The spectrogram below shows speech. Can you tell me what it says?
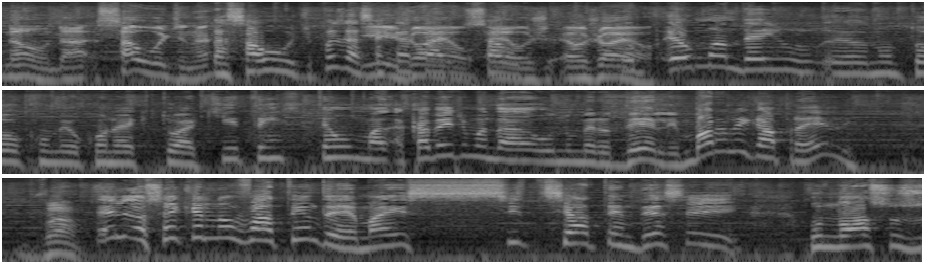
Não, da saúde, né? Da saúde, pois é, secretário Joel, de saúde. é o- é o Joel. Eu, eu mandei, o- eu não tô com o meu conector aqui, tem, tem uma, acabei de mandar o número dele, bora ligar para ele? Vamos. Ele, eu sei que ele não vai atender, mas se, se atendesse, os nossos,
